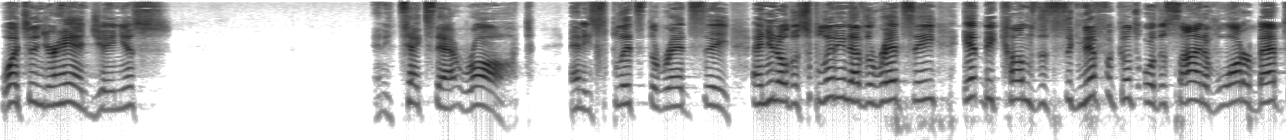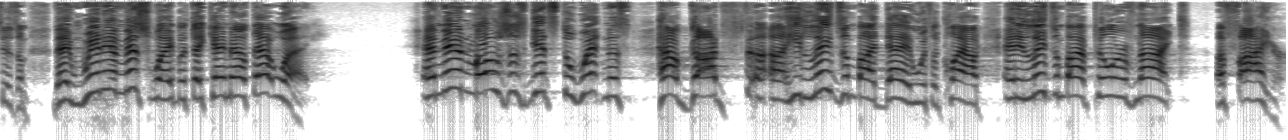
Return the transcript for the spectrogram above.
What's in your hand, genius? And he takes that rod and he splits the Red Sea. And you know, the splitting of the Red Sea, it becomes the significance or the sign of water baptism. They went in this way, but they came out that way. And then Moses gets to witness how God, uh, he leads them by day with a cloud and he leads them by a pillar of night, a fire.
